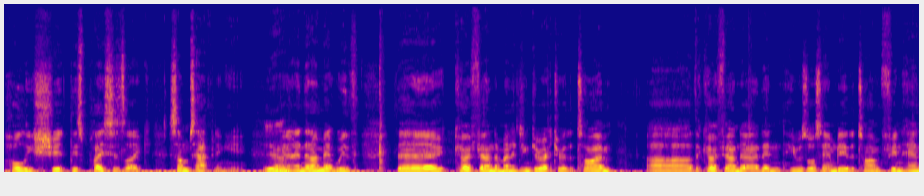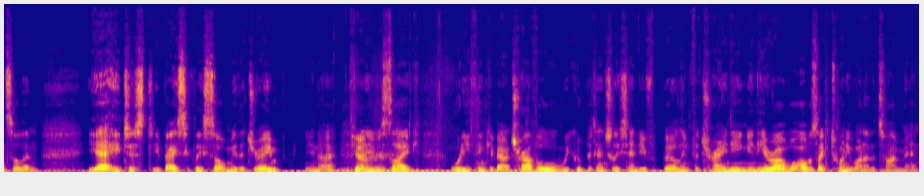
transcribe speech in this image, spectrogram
holy shit this place is like something's happening here. Yeah. you know, and then i met with the co-founder managing director at the time uh, the co-founder and then he was also md at the time finn hansel and yeah he just he basically sold me the dream you know? Yeah. and he was like what do you think about travel? We could potentially send you for berlin for training. And here i was i was like 21 at the time man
